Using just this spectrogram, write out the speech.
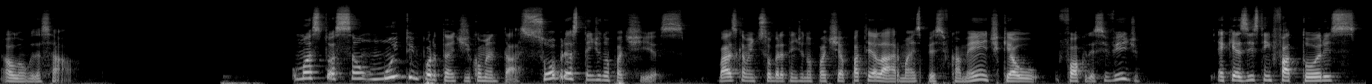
ao longo dessa aula. Uma situação muito importante de comentar sobre as tendinopatias, basicamente sobre a tendinopatia patelar mais especificamente, que é o foco desse vídeo, é que existem fatores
